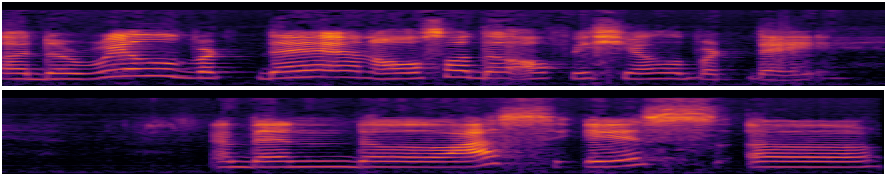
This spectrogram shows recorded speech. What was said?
uh, the real birthday and also the official birthday. And then the last is uh,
